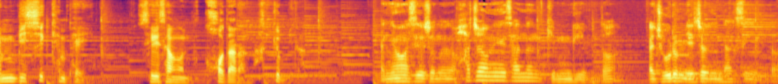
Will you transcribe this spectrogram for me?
MBC 캠페인 세상은 커다란 학교입니다. 안녕하세요. 저는 화정에 사는 김은규입니다. 졸업 예정인 학생입니다.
